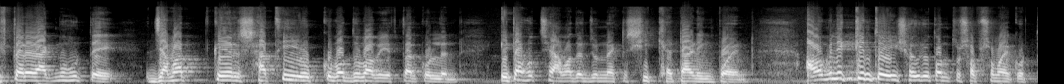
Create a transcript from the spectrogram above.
ইফতারের আগ মুহূর্তে জামাতকের সাথেই ঐক্যবদ্ধভাবে ইফতার করলেন। এটা হচ্ছে আমাদের জন্য একটা শিক্ষা টার্নিং পয়েন্ট আওয়ামী লীগ কিন্তু এই স্বৈরতন্ত্র সবসময় করত।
